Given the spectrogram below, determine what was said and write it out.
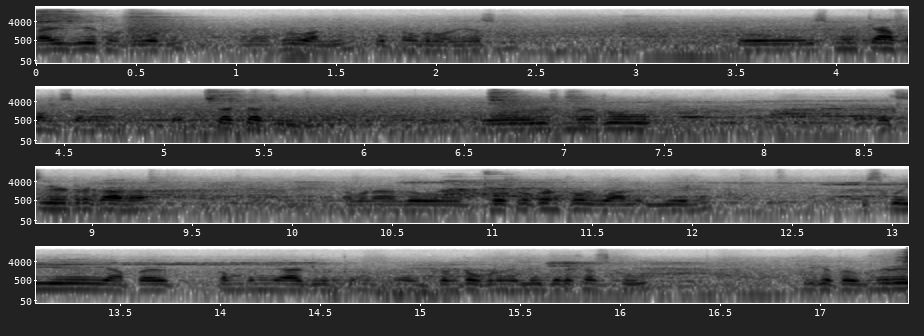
गाइज़ ये थोड़ी बॉडी मैंने खुलवा ली ओपन करवा लिया इसमें तो इसमें क्या फ़ंक्शन है? क्या क्या चीज़ है? तो इसमें जो एक्सीटर का है, अपना जो फ़ोटो कंट्रोल वाला ये है, इसको ये यहाँ पर कंपनी आइडल कंट्रोल करने लिए दे रखा स्क्रू ठीक है तो मेरे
